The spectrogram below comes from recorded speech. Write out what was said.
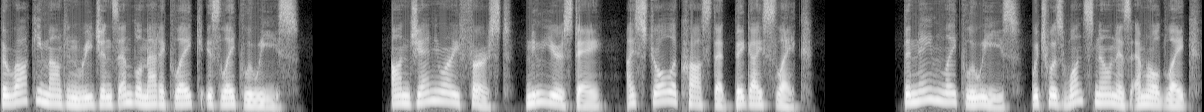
The Rocky Mountain region's emblematic lake is Lake Louise. On January 1st, New Year's Day, I stroll across that big ice lake. The name Lake Louise, which was once known as Emerald Lake,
